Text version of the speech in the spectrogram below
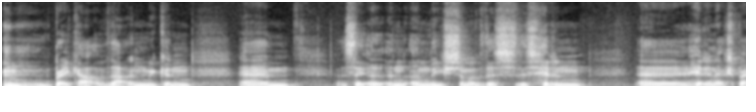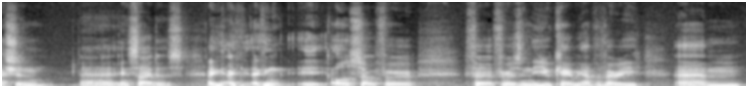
break out of that and we can um, let's say un- unleash some of this this hidden uh, hidden expression uh, inside us. I I, th- I think also for for for us in the UK we have a very um,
